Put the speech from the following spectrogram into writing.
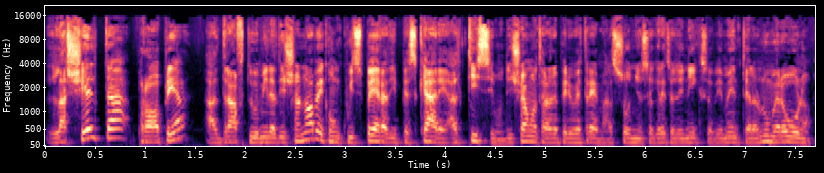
La scelta propria, al draft 2019 con cui spera di pescare altissimo, diciamo tra le prime tre, ma il sogno segreto dei Knicks ovviamente è la numero uno,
